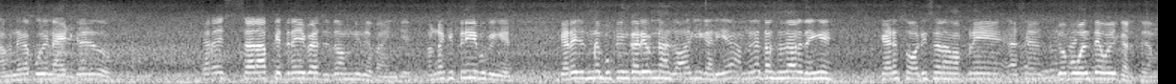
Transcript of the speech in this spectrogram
हमने कहा पूरी नाइट के लिए दे। कह रहे सर आप कितने भी पैसे दो हम नहीं दे पाएँगे। हमने कितनी की बुकिंग है? कह रहे जितने बुकिंग करी उन्होंने हज़ार की करी है। हमने कहा दस हज़ार देंगे। कह रहे सॉरी सर हम अपने ऐसे जो बोलते हैं वही करते हैं हम.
